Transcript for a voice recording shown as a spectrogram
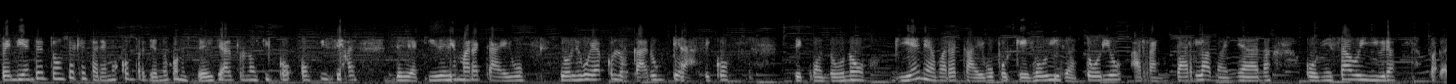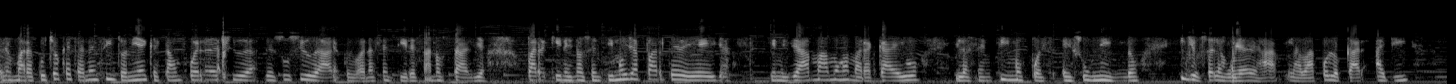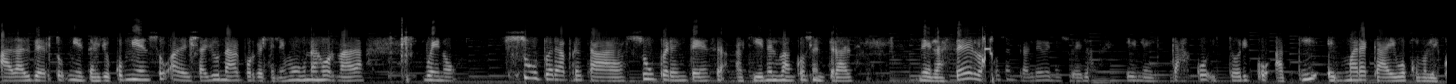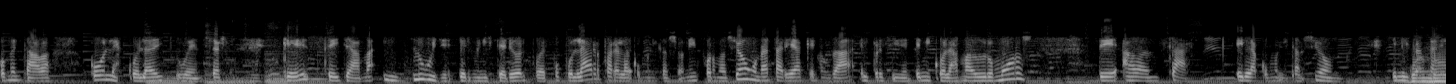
Pendiente entonces que estaremos compartiendo con ustedes ya el pronóstico oficial desde aquí, desde Maracaibo. Yo les voy a colocar un clásico de cuando uno viene a Maracaibo porque es obligatorio arrancar la mañana con esa vibra. Para los maracuchos que están en sintonía y que están fuera de, ciudad, de su ciudad, pues van a sentir esa nostalgia. Para quienes nos sentimos ya parte de ella, quienes ya amamos a Maracaibo y la sentimos, pues es un himno y yo se las voy a dejar, la va a colocar allí a Alberto mientras yo comienzo a desayunar porque tenemos una jornada, bueno, súper apretada, súper intensa aquí en el Banco Central en la sede del Banco Central de Venezuela, en el casco histórico aquí en Maracaibo, como les comentaba, con la Escuela de Influencers que se llama Influye del Ministerio del Poder Popular para la Comunicación e Información, una tarea que nos da el presidente Nicolás Maduro Moros de avanzar en la comunicación, en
